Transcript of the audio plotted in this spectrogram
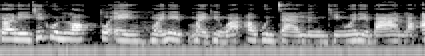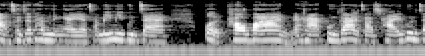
กรณีที่คุณล็อกตัวเองไว้ในหมายถึงว่าเอากุญแจลืมทิ้งไว้ในบ้าน แล้วอะฉันจะทำยังไงอะฉันไม่มีกุญแจเปิดเข้าบ้านนะคะ คุณก็อาจจะใช้กุญแจ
